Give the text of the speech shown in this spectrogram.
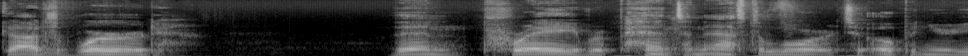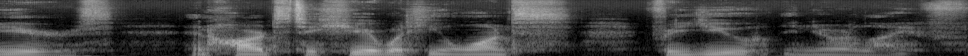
God's word, then pray, repent, and ask the Lord to open your ears and hearts to hear what He wants for you in your life.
